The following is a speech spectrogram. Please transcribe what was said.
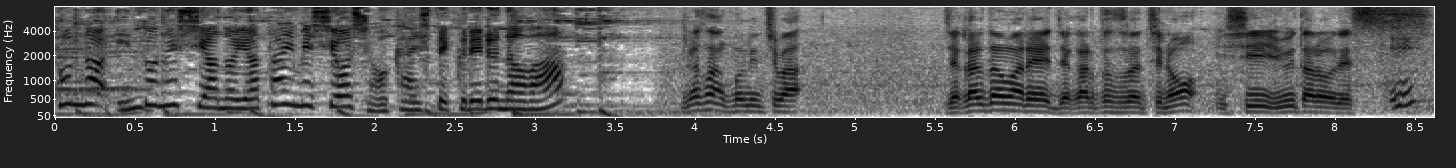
そんなインドネシアの屋台飯を紹介してくれるのは？皆さんこんにちは。ジャカルタ生まれジャカルタ育ちの石井裕太郎です。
